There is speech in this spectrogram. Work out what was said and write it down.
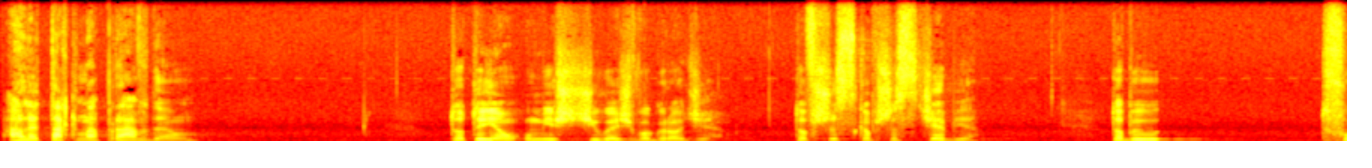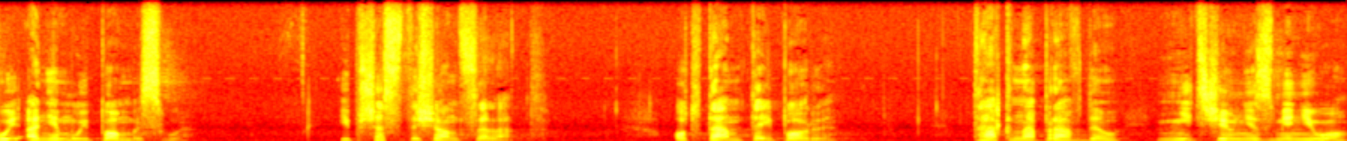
ale tak naprawdę to ty ją umieściłeś w ogrodzie. To wszystko przez ciebie. To był twój, a nie mój pomysł. I przez tysiące lat, od tamtej pory, tak naprawdę nic się nie zmieniło.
